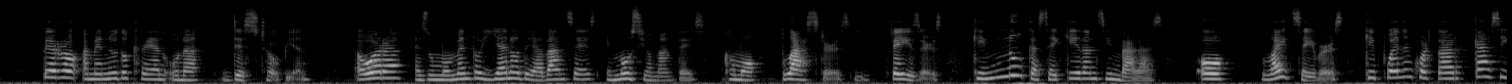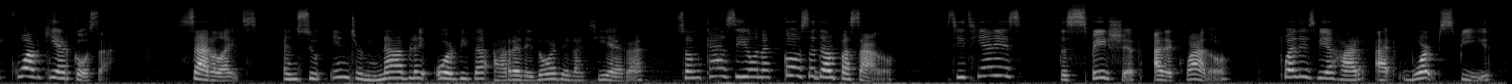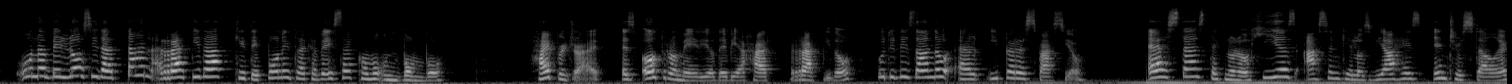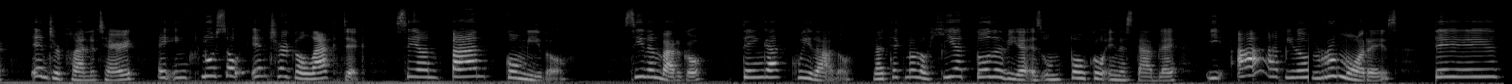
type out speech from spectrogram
pero a menudo crean una dystopian. Ahora es un momento lleno de avances emocionantes, como blasters y phasers, que nunca se quedan sin balas, o lightsabers, que pueden cortar casi cualquier cosa. Satellites, en su interminable órbita alrededor de la Tierra, son casi una cosa del pasado. Si tienes the spaceship adecuado, puedes viajar at warp speed, una velocidad tan rápida que te pones la cabeza como un bombo. Hyperdrive es otro medio de viajar rápido utilizando el hiperespacio. Estas tecnologías hacen que los viajes interstellar, interplanetary e incluso intergalactic sean pan comido. Sin embargo, tenga cuidado. La tecnología todavía es un poco inestable y ha habido rumores de eh,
